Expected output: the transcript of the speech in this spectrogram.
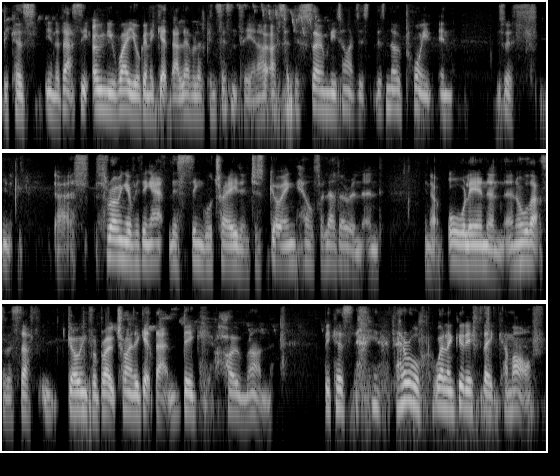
because you know that's the only way you're going to get that level of consistency. And I, have said this so many times. there's no point in sort of you know uh, throwing everything at this single trade and just going hell for leather and and you know all in and and all that sort of stuff, going for broke, trying to get that big home run because you know, they're all well and good if they come off,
